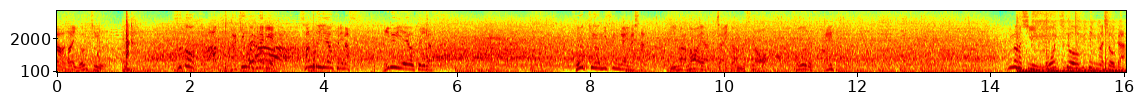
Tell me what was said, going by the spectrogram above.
さあ第4球。外からは打球は左へ。三塁へ送ります。二塁へ送ります。送球ミスになりました。今のはやっちゃいかんですよ。そうですね。今のシーンもう一度見てみましょうか。さ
